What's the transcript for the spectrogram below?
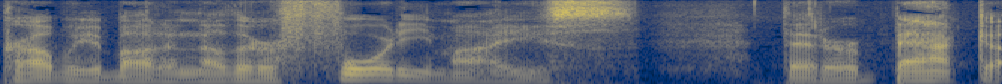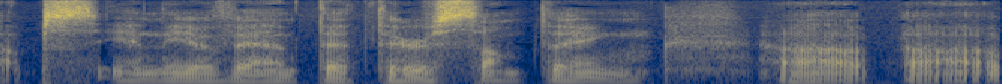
probably about another 40 mice that are backups in the event that there's something uh, uh,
